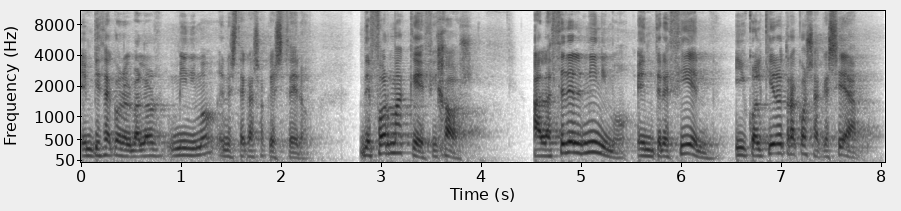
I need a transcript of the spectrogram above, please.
empieza con el valor mínimo, en este caso que es 0. De forma que, fijaos, al hacer el mínimo entre 100 y cualquier otra cosa que sea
